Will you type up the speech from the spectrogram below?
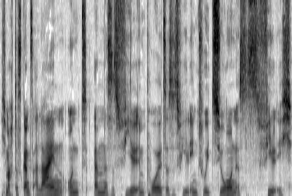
Ich mache das ganz allein und ähm, es ist viel Impuls, es ist viel Intuition, es ist viel Ich.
